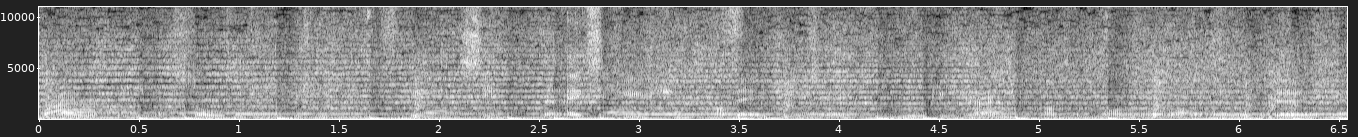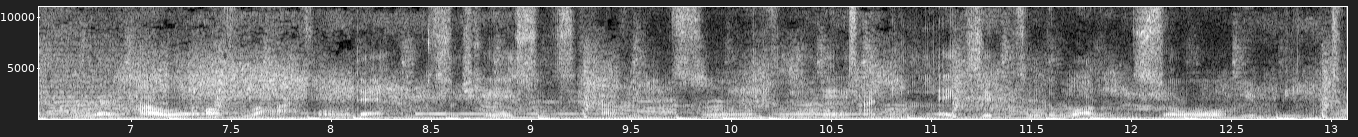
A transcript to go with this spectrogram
violently assaulted him between his thieves in the execution of their duty, he would be hanged on the morrow of the of who had power of life or death in such cases, having so pleaded, and he exhibited the warrant. So you mean to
